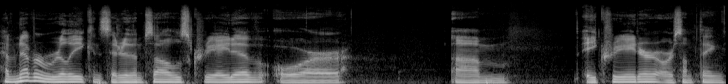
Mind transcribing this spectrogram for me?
have never really considered themselves creative or um, a creator or something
